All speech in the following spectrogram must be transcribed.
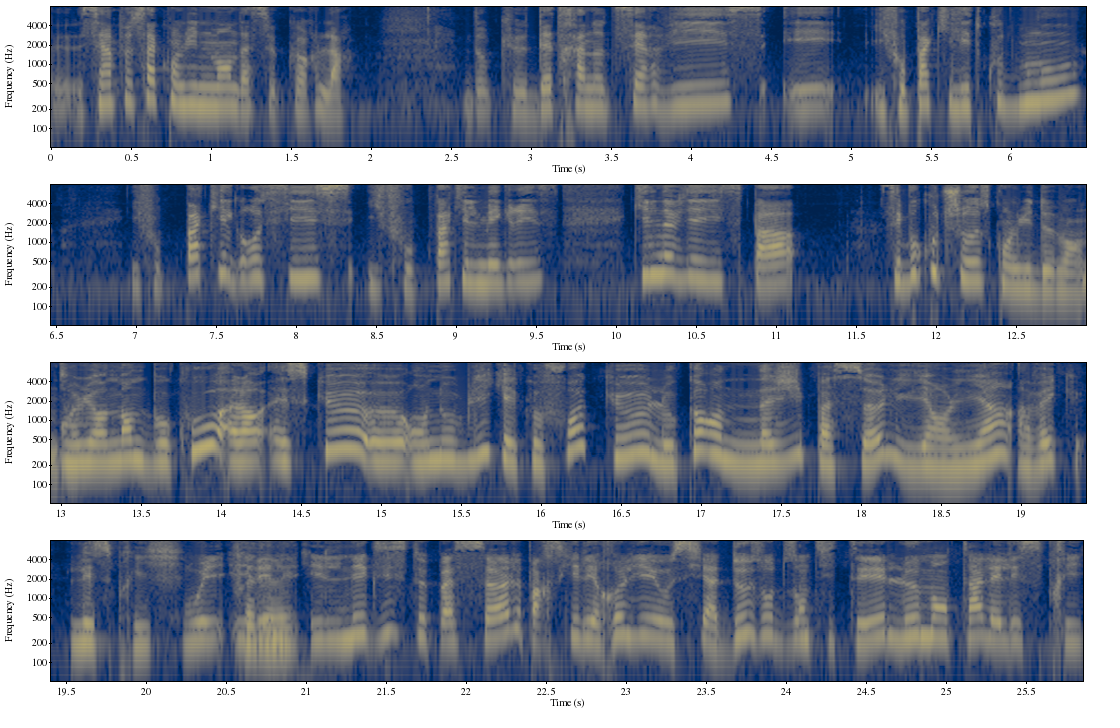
Euh, c'est un peu ça qu'on lui demande à ce corps-là. Donc euh, d'être à notre service, et il faut pas qu'il ait de coups de mou, il faut pas qu'il grossisse, il faut pas qu'il maigrisse, qu'il ne vieillisse pas, c'est beaucoup de choses qu'on lui demande. On lui en demande beaucoup. Alors, est-ce que euh, on oublie quelquefois que le corps n'agit pas seul Il est en lien avec l'esprit. Oui, il n'existe pas seul parce qu'il est relié aussi à deux autres entités, le mental et l'esprit.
